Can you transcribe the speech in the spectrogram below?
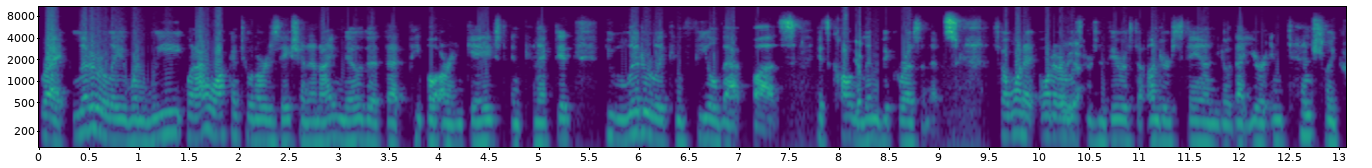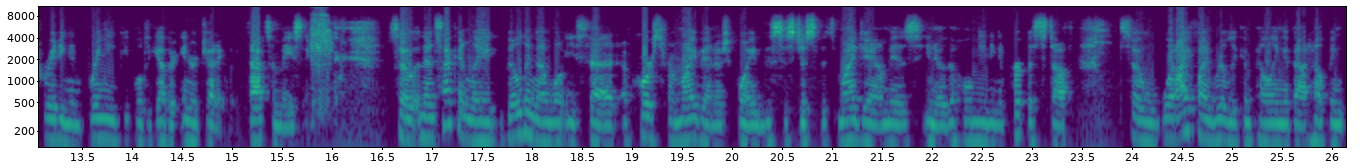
Right. Literally, when we when I walk into an organization and I know that that people are engaged and connected, you literally can feel that buzz. It's called yep. limbic resonance. So I want I want our oh, listeners and viewers to understand, you know, that you're intentionally creating and bringing people together energetically. That's amazing. So and then secondly, building on what you said, of course, from my vantage point, this is just it's my jam is you know the whole meaning and purpose stuff. So what I find really compelling about helping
